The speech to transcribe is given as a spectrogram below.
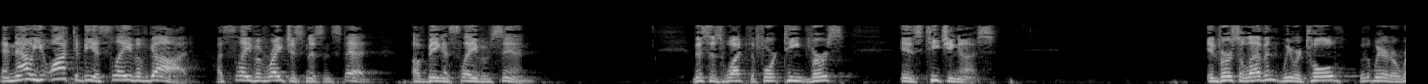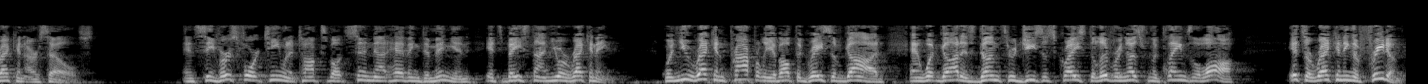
and now you ought to be a slave of God, a slave of righteousness instead of being a slave of sin. This is what the 14th verse is teaching us. In verse 11, we were told that we are to reckon ourselves. And see, verse 14, when it talks about sin not having dominion, it's based on your reckoning. When you reckon properly about the grace of God and what God has done through Jesus Christ delivering us from the claims of the law, it's a reckoning of freedom.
